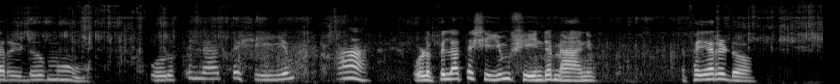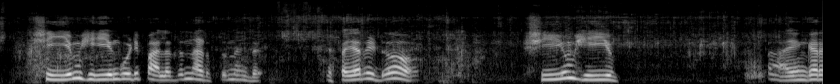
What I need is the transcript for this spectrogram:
ആർ ഇടുമോ? ഉളുപ്പില്ലാത്ത ഷീയും ആ ഉളുപ്പില്ലാത്ത ഷീയും ഷീന്റെ മാനും എഫ് ഐ ആർ ഇടുമോ ഷീയും ഹീയും കൂടി പലതും നടത്തുന്നുണ്ട്. എഫ് ഐ ആർ ഇടുമോ ഷീയും ഹീയും. ഭയങ്കര.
